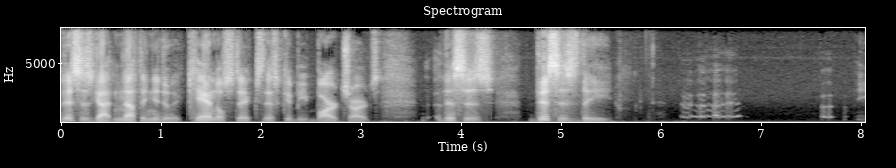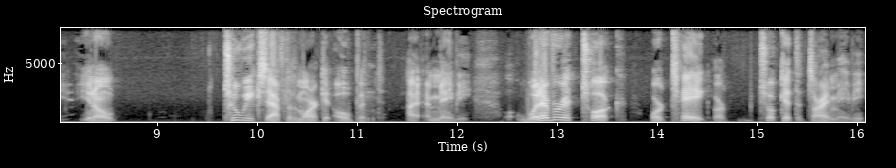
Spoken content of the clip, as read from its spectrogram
This has got nothing to do with candlesticks. This could be bar charts. This is this is the uh, you know two weeks after the market opened, maybe whatever it took or take or took at the time maybe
